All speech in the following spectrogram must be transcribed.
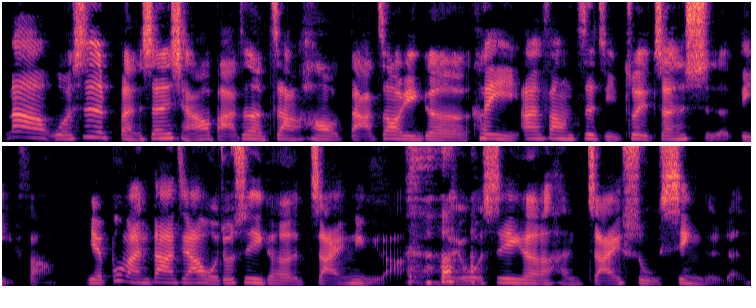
那我是本身想要把这个账号打造一个可以安放自己最真实的地方。也不瞒大家，我就是一个宅女啦，对我是一个很宅属性的人，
